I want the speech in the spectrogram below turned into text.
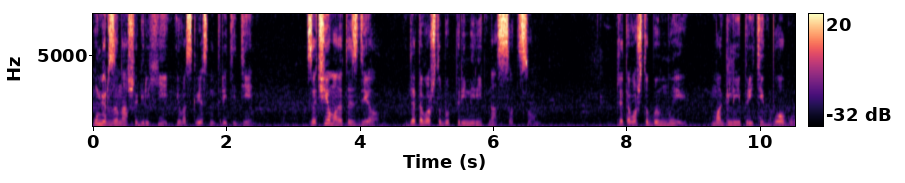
умер за наши грехи и воскрес на третий день. Зачем Он это сделал? Для того, чтобы примирить нас с Отцом. Для того, чтобы мы могли прийти к Богу,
